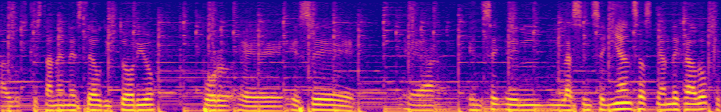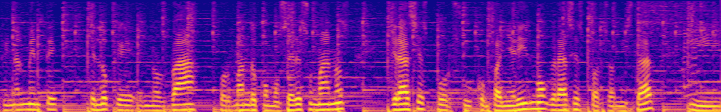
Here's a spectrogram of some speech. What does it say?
a los que están en este auditorio, por eh, ese, eh, las enseñanzas que han dejado, que finalmente es lo que nos va formando como seres humanos. Gracias por su compañerismo, gracias por su amistad y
